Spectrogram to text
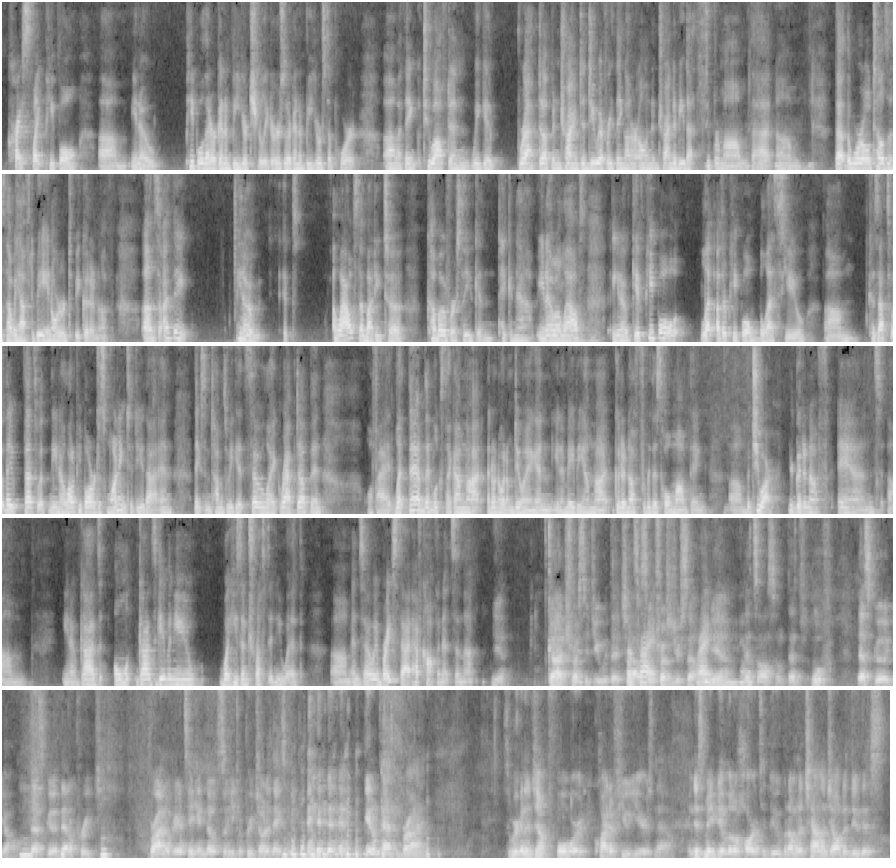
Christ-like people. Um, you know, people that are going to be your cheerleaders, they're going to be your support. Um, I think too often we get wrapped up in trying to do everything on our own and trying to be that super mom that um, that the world tells us that we have to be in order to be good enough. Um, so I think you know it allows somebody to come over so you can take a nap. You know, allows you know give people let other people bless you because um, that's what they that's what you know a lot of people are just wanting to do that and i think sometimes we get so like wrapped up in well if i let them then it looks like i'm not i don't know what i'm doing and you know maybe i'm not good enough for this whole mom thing um, but you are you're good enough and um, you know god's only, god's given you what he's entrusted you with um, and so embrace that have confidence in that yeah god trusted you with that child right. so trust yourself right. yeah, yeah, that's awesome that's oof that's good, y'all. That's good. That'll preach. Brian over there taking notes so he can preach on it next week. Get him, Pastor Brian. So we're going to jump forward quite a few years now. And this may be a little hard to do, but I'm going to challenge y'all to do this.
